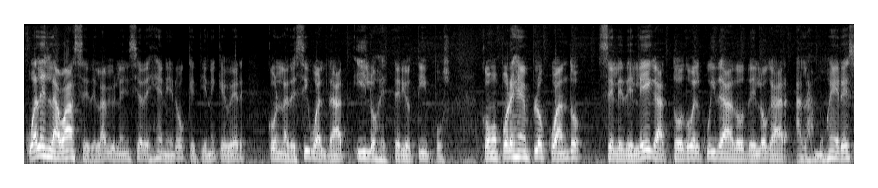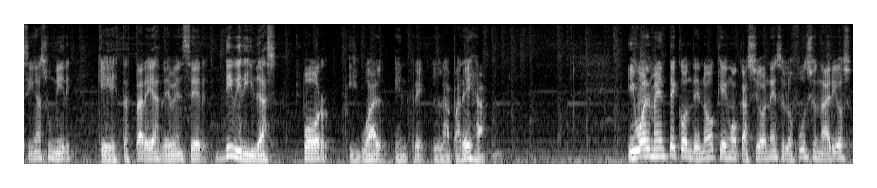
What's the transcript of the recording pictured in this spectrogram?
cuál es la base de la violencia de género que tiene que ver con la desigualdad y los estereotipos, como por ejemplo cuando se le delega todo el cuidado del hogar a las mujeres sin asumir que estas tareas deben ser divididas por igual entre la pareja. Igualmente condenó que en ocasiones los funcionarios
